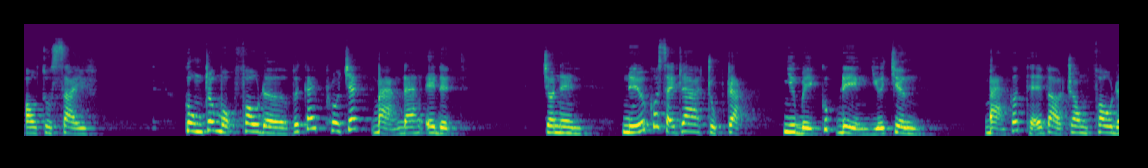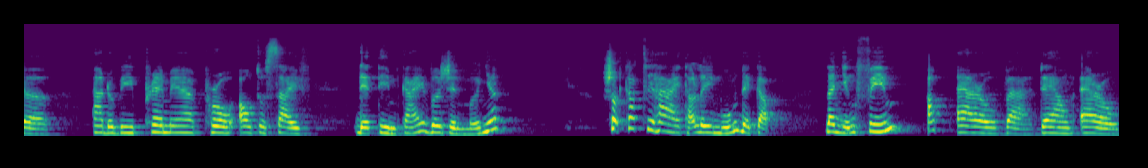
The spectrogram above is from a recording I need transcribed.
Autosave cùng trong một folder với cái project bạn đang edit. Cho nên, nếu có xảy ra trục trặc như bị cúp điện giữa chừng bạn có thể vào trong folder Adobe Premiere Pro Autosave để tìm cái version mới nhất. Shortcut thứ hai Thảo Ly muốn đề cập là những phím Up Arrow và Down Arrow.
